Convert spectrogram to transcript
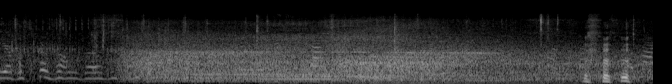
я бы сказала даже.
